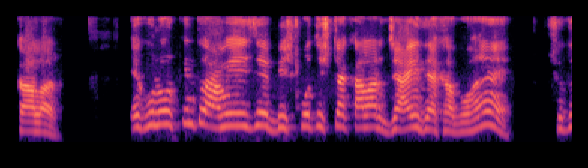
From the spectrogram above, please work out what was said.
কালার। এগুলোর কিন্তু আমি এই যে বিশ পঁচিশটা কালার যাই দেখাবো হ্যাঁ? শুধু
